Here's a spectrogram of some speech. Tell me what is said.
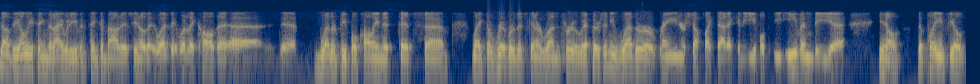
no the only thing that I would even think about is you know what what do they call the uh, the weather people calling it it's uh, like the river that's going to run through if there's any weather or rain or stuff like that it can evil even the uh, you know the playing field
